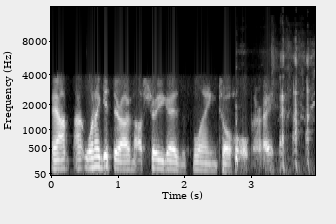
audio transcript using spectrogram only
yeah I, when I get there, I'll, I'll show you guys the flying toe hold. All right.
